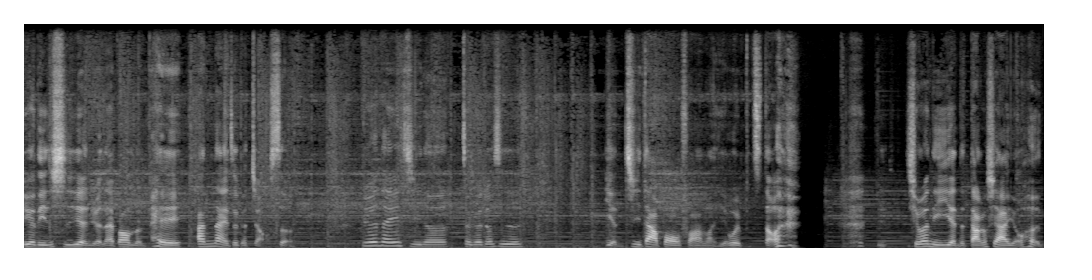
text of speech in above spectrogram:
一个临时演员来帮我们配安奈这个角色，因为那一集呢，整个就是演技大爆发嘛，也我也不知道。请问你演的当下有很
